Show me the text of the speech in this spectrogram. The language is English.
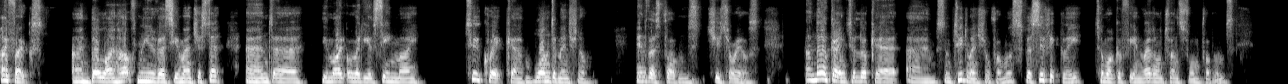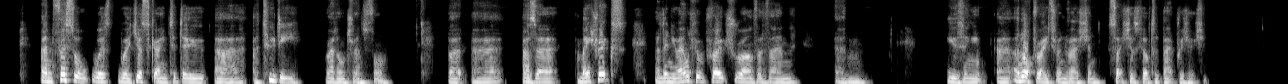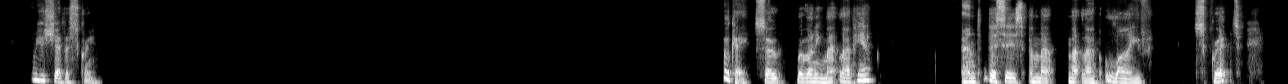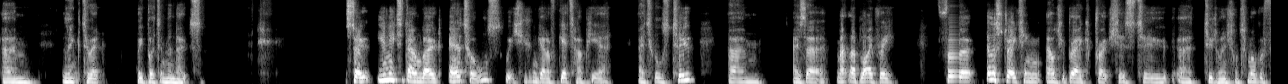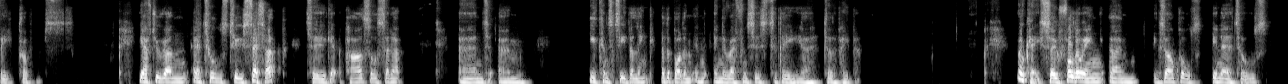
Hi, folks. I'm Bill Lionheart from the University of Manchester, and uh, you might already have seen my two quick um, one dimensional inverse problems tutorials. I'm now going to look at um, some two dimensional problems, specifically tomography and radon transform problems. And first of all, we're, we're just going to do uh, a 2D radon transform, but uh, as a matrix, a linear algebra approach, rather than um, using uh, an operator inversion such as filtered back projection. Let me just share the screen. Okay, so we're running MATLAB here. And this is a Mat MATLAB live script. Um, link to it we put in the notes. So you need to download AirTools, which you can get off GitHub here. AirTools 2 um, as a MATLAB library for illustrating algebraic approaches to uh, two-dimensional tomography problems. You have to run AirTools 2 setup to get the paths all set up. And um, you can see the link at the bottom in, in the references to the uh, to the paper. Okay, so following um, examples in AirTools,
